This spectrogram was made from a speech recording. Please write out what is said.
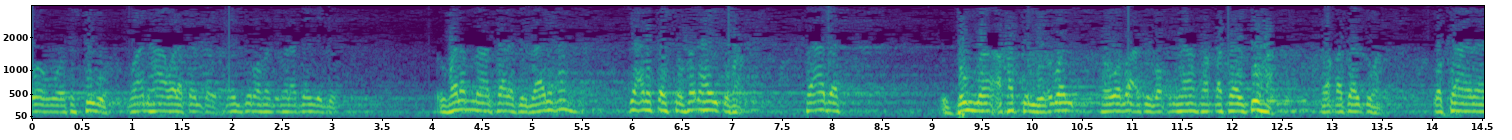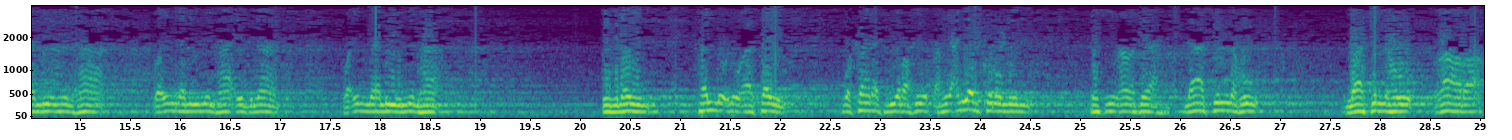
وتشتمك وأنها ولا تنتهي تزجر فلا تنزجر فلما كانت البارحة جعلت تشتم فنهيتها فأبت. ثم أخذت المعول فوضعت بطنها فقتلتها فقتلتها. وكان لي منها وإن لي منها ابنان وإن لي منها ابنين كاللؤلؤتين وكانت لي رفيقة يعني يذكر من حسن لكنه لكنه غار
